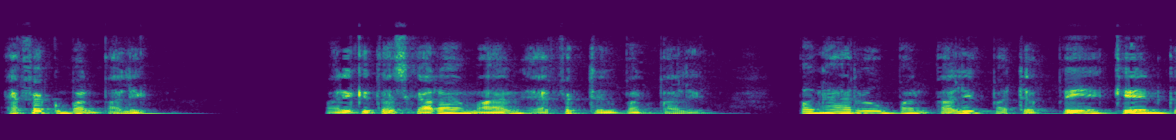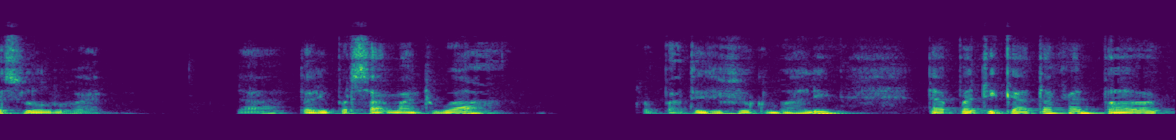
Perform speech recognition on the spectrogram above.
Efek umpan balik. Mari kita sekarang main efek dari umpan balik. Pengaruh umpan balik pada B gain keseluruhan. Ya, dari persamaan dua, direview kembali, dapat dikatakan bahwa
